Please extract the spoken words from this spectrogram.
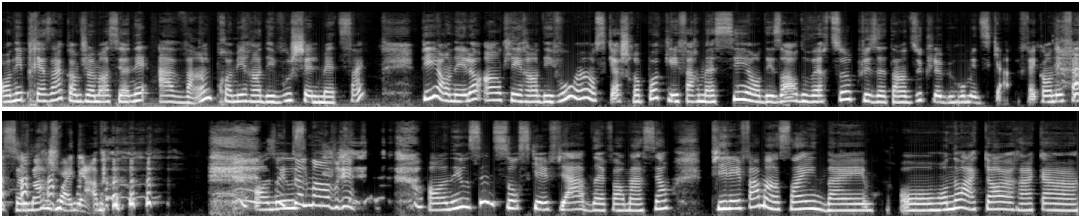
On est présent, comme je mentionnais, avant le premier rendez-vous chez le médecin. Puis on est là entre les rendez-vous. Hein, on se cachera pas que les pharmacies ont des heures d'ouverture plus étendues que le bureau médical. Fait qu'on est facilement rejoignable. C'est tellement vrai. On est aussi une source qui est fiable d'informations. Puis les femmes enceintes, ben, on, a à cœur, hein, quand,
